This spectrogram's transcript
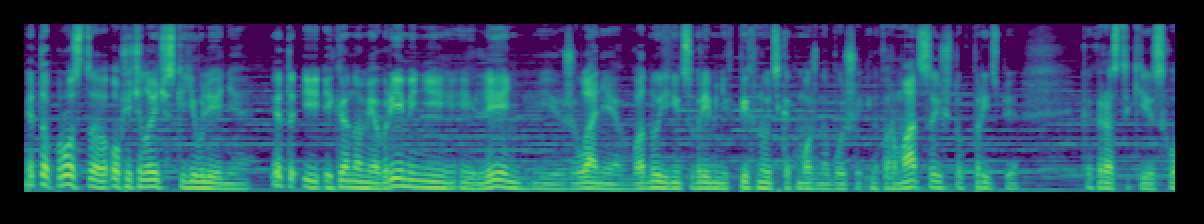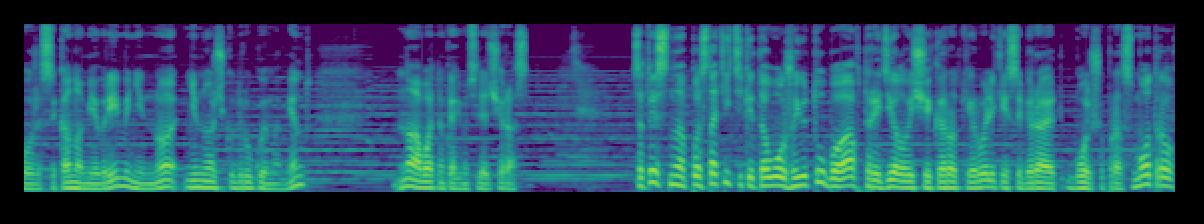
Это просто общечеловеческие явления. Это и экономия времени, и лень, и желание в одну единицу времени впихнуть как можно больше информации, что в принципе как раз таки схоже с экономией времени, но немножечко другой момент. Но об этом как-нибудь в следующий раз. Соответственно, по статистике того же YouTube, авторы, делающие короткие ролики, собирают больше просмотров,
